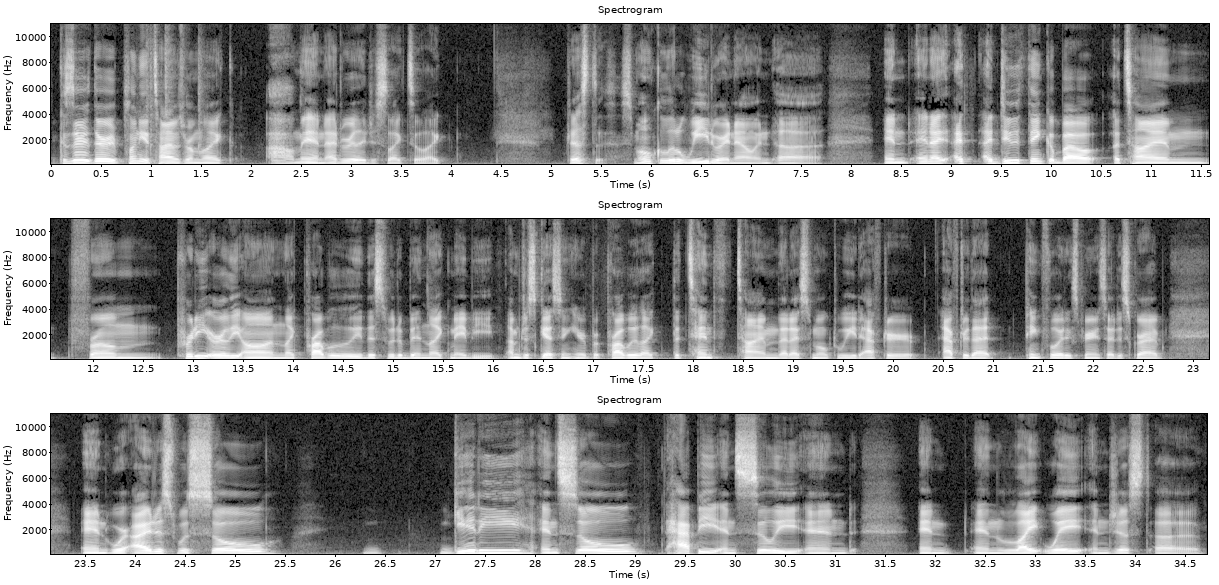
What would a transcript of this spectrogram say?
because there there are plenty of times where I'm like, oh man, I'd really just like to like just to smoke a little weed right now. And uh and and I, I I do think about a time from pretty early on like probably this would have been like maybe I'm just guessing here but probably like the 10th time that I smoked weed after after that Pink Floyd experience I described. And where I just was so giddy and so happy and silly and and and lightweight and just uh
